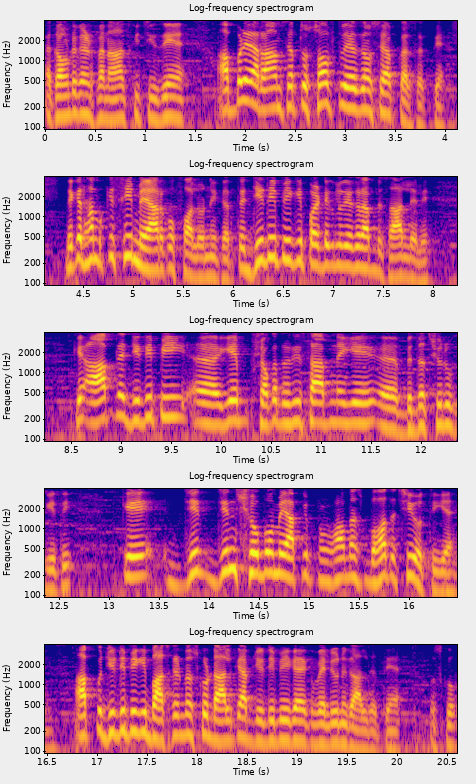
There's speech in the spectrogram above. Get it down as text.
اکاؤنٹنگ اینڈ فائنانس کی چیزیں ہیں۔ آپ بڑے آرام سے، اب تو سافٹ ویئرز ہیں، اسے آپ کر سکتے ہیں۔ لیکن ہم کسی معیار کو فالو نہیں کرتے۔ جی ڈی پی کی پرٹیکولرلی اگر آپ مثال لے لیں کہ آپ نے جی ڈی پی یہ شوکت عزیز صاحب نے یہ بدت شروع کی تھی۔ کہ جن شعبوں میں آپ کی پرفارمنس بہت اچھی ہوتی ہے آپ کو جی ڈی پی کی باسکٹ میں اس کو ڈال کے آپ جی ڈی پی کا ایک ویلیو نکال دیتے ہیں اس کو۔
